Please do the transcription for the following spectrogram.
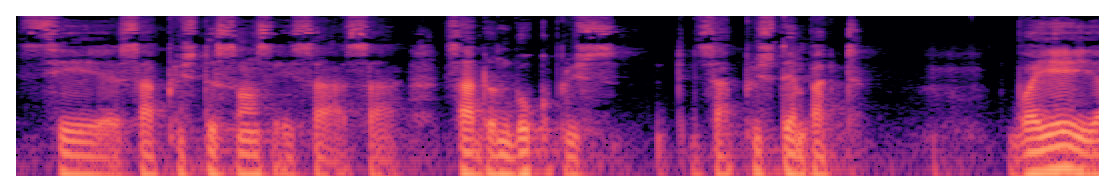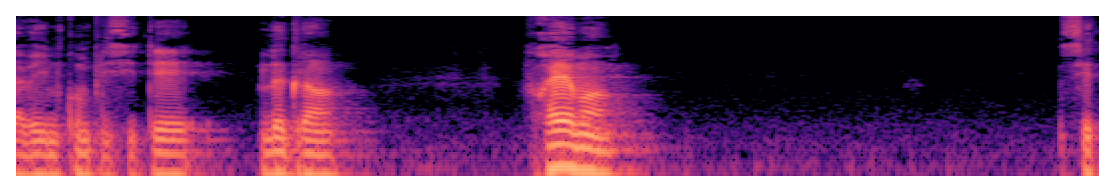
c'est, ça a plus de sens et ça, ça, ça donne beaucoup plus, ça a plus d'impact. Vous voyez, il y avait une complicité, le grand. Vraiment, c'est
